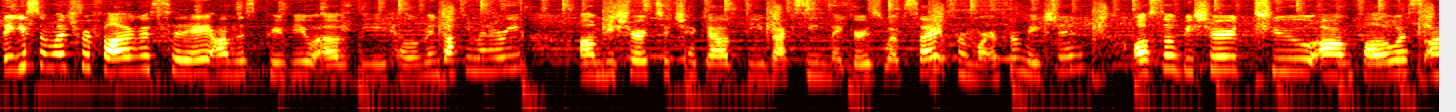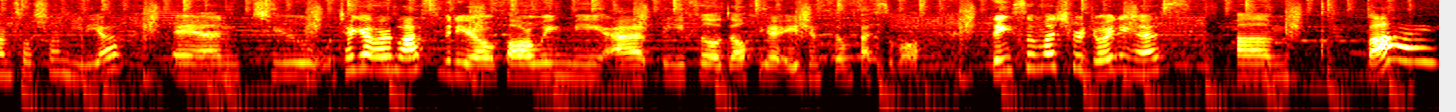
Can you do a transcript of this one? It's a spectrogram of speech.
Thank you so much for following us today on this preview of the Hilleman documentary. Um, be sure to check out the Vaccine Makers website for more information. Also, be sure to um, follow us on social media and to check out our last video following me at the Philadelphia Asian Film Festival. Thanks so much for joining us. Um, bye!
